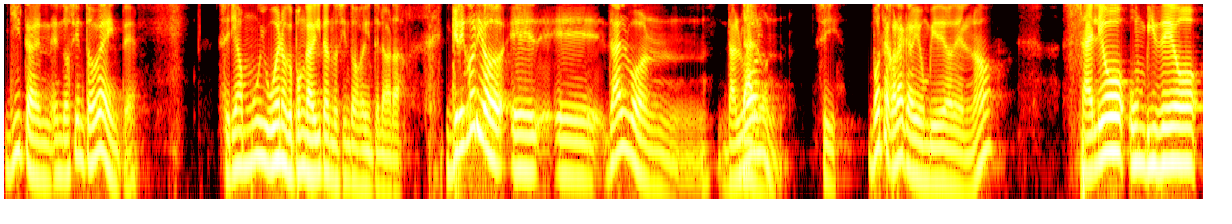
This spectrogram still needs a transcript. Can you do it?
guita en, en 220. Sería muy bueno que ponga guita en 220, la verdad. Gregorio eh, eh, Dalbon. Dalbon. Dalbon. Sí. Vos te acordás que había un video de él, ¿no? Salió un video,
